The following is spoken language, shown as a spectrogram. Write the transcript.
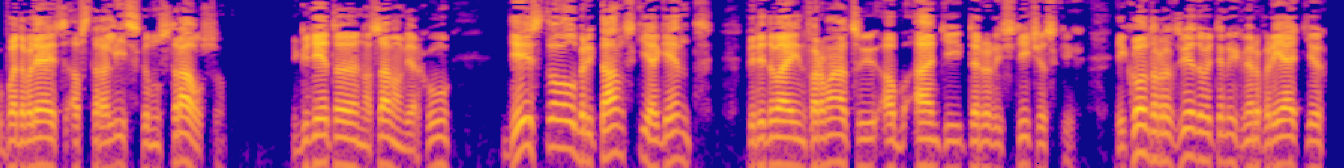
уподобляясь австралийскому страусу. Где-то на самом верху действовал британский агент, передавая информацию об антитеррористических и контрразведывательных мероприятиях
